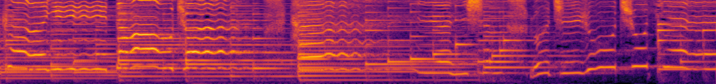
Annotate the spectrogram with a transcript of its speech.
可以倒转叹人生若只如初见。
